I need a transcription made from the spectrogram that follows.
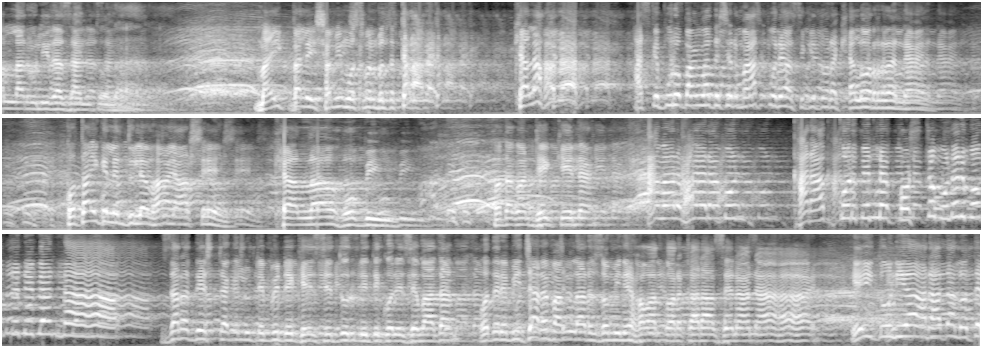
আল্লাহর অলিরা জানতো না। মাইক পালে স্বামী ওসমান বলতো, খেলা হবে আজকে পুরো বাংলাদেশের মাঠ পরে আছে, কিন্তু ওরা খেলোয়াড়রা নেয় কোথায় গেলেন দুলা ভাই? আসেন। খেলা হবে কথা ঠিক কিনা আমার ভাইয়েরা মন খারাপ করবেন না কষ্ট মনের মধ্যে নেবেন না। যারা দেশটাকে লুটে পেটে খেয়েছে, দুর্নীতি করেছে বাদান ওদের বিচার বাংলার জমিনে হওয়া দরকার আছে না নাই? এই দুনিয়ার আদালতে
